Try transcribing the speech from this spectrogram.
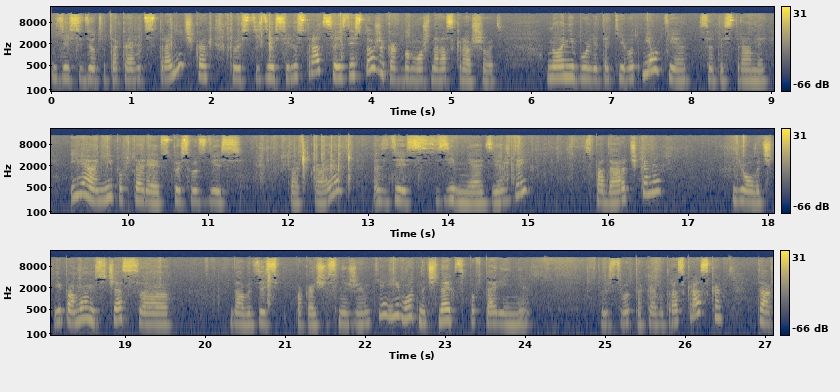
Здесь идет вот такая вот страничка. То есть здесь иллюстрация. Здесь тоже как бы можно раскрашивать. Но они более такие вот мелкие с этой стороны. И они повторяются. То есть вот здесь такая Здесь с зимней одеждой, с подарочками, елочки. И, по-моему, сейчас, э, да, вот здесь пока еще снежинки. И вот начинается повторение. То есть вот такая вот раскраска. Так,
